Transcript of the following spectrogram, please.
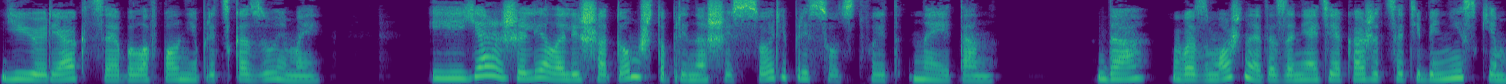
Ее реакция была вполне предсказуемой. И я жалела лишь о том, что при нашей ссоре присутствует Нейтан. Да, возможно, это занятие кажется тебе низким,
